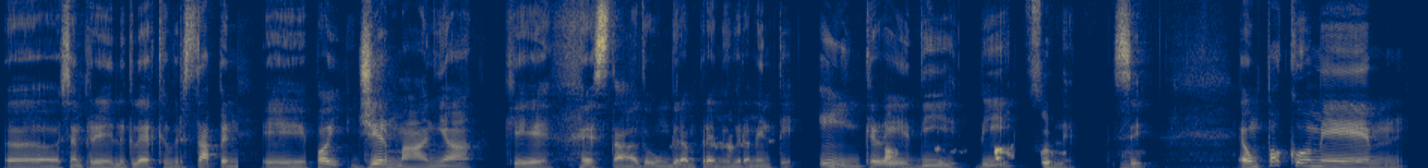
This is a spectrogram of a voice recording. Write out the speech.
eh, sempre Leclerc-Verstappen, e poi Germania, che è stato un gran premio veramente incredibile. Sì. È un po' come...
